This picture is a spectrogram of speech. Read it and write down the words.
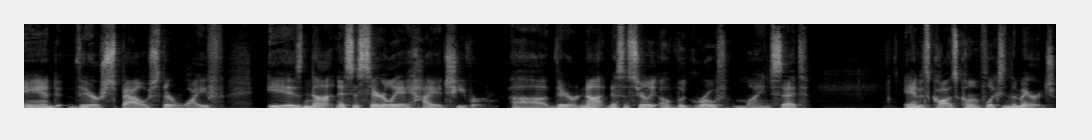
and their spouse, their wife, is not necessarily a high achiever. Uh, they're not necessarily of the growth mindset, and it's caused conflicts in the marriage.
